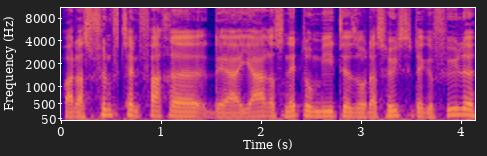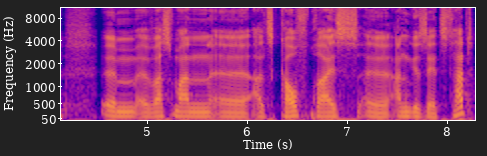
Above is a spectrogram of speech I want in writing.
war das 15-fache der Jahresnettomiete so das höchste der Gefühle, ähm, was man äh, als Kaufpreis äh, angesetzt hat.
